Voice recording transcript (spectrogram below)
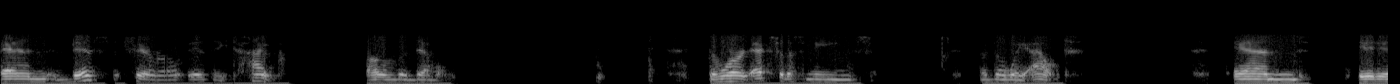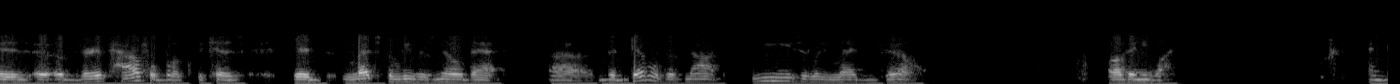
And this Pharaoh is a type of the devil. The word Exodus means the way out. And it is a, a very powerful book because it lets believers know that uh, the devil does not easily let go of anyone. And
